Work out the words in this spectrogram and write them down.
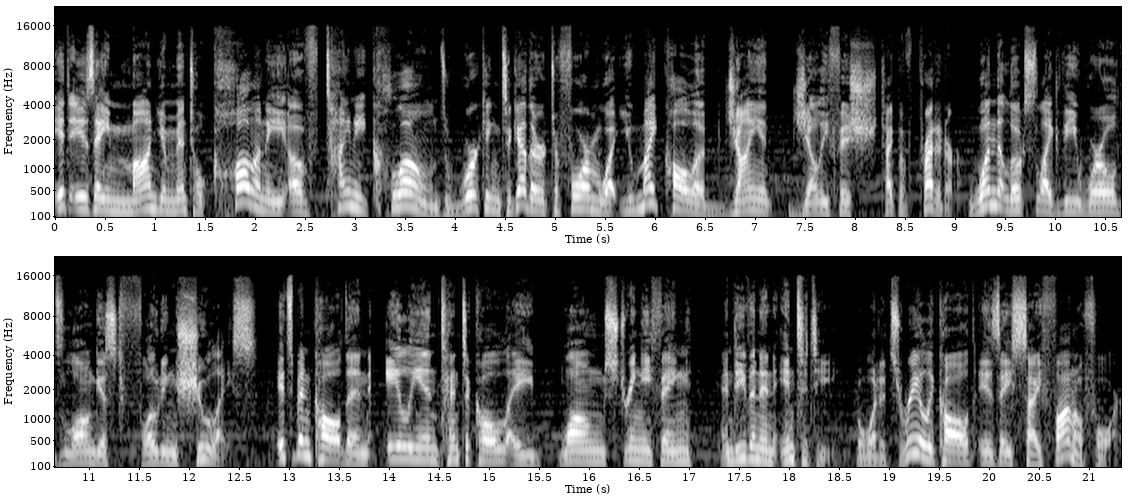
it is a monumental colony of tiny clones working together to form what you might call a giant jellyfish type of predator, one that looks like the world's longest floating shoelace. It's been called an alien tentacle, a long stringy thing, and even an entity, but what it's really called is a siphonophore.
